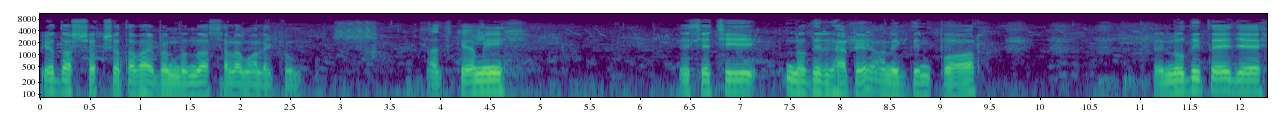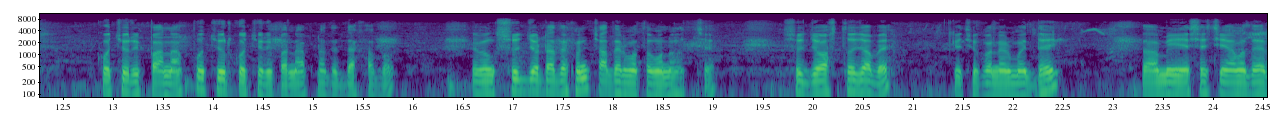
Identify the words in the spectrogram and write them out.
প্রিয় দর্শক, শ্রোতা ভাই বোন বন্ধু, আসসালামু আলাইকুম। আজকে আমি এসেছি নদীর ঘাটে অনেক দিন পর নদীতে যে কচুরি পানা, প্রচুর কচুরি পানা আপনাদের দেখাবো। এবং সূর্যটা দেখুন, চাঁদের মতো মনে হচ্ছে। সূর্য অস্ত যাবে কিছুক্ষণের মধ্যেই। তো আমি এসেছি আমাদের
